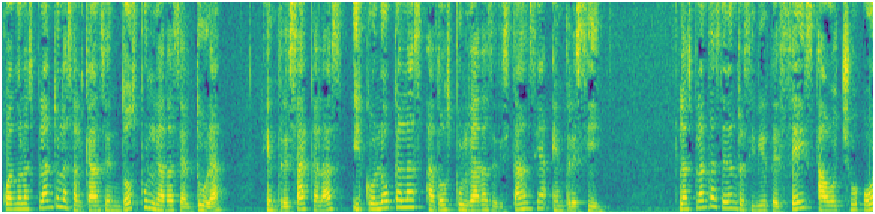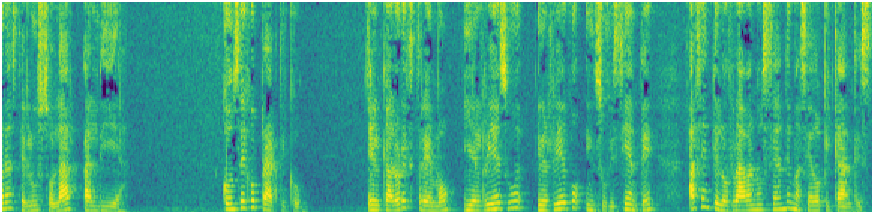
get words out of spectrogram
Cuando las plántulas alcancen 2 pulgadas de altura, entresácalas y colócalas a 2 pulgadas de distancia entre sí. Las plantas deben recibir de 6 a 8 horas de luz solar al día. Consejo práctico. El calor extremo y el, riesgo, el riego insuficiente hacen que los rábanos sean demasiado picantes.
